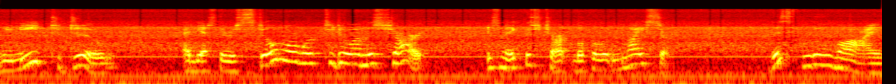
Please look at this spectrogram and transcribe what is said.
we need to do and yes, there is still more work to do on this chart, is make this chart look a little nicer. This blue line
